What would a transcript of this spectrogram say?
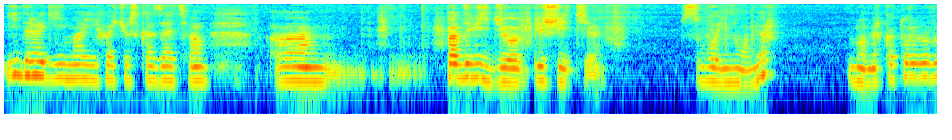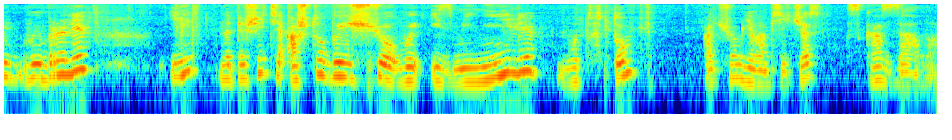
И, дорогие мои, хочу сказать вам, под видео пишите свой номер, номер, который вы выбрали, и напишите, а что бы еще вы изменили вот в том, о чем я вам сейчас сказала.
